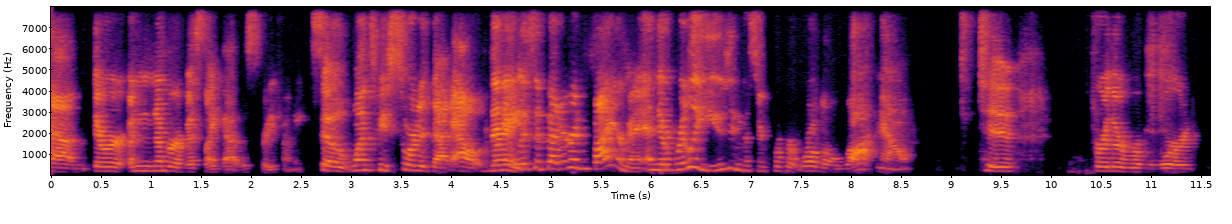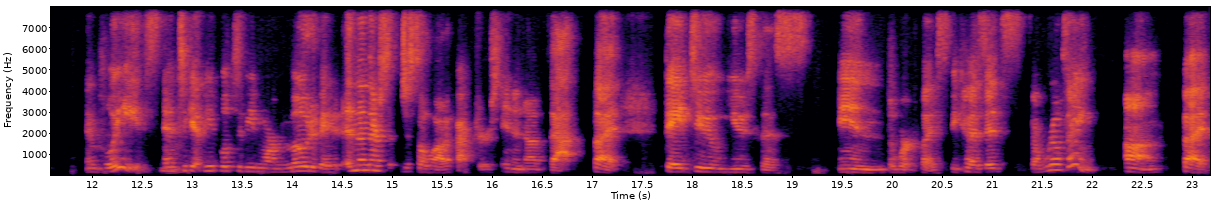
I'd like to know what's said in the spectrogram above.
Yeah. um, there were a number of us like that. It was pretty funny. So once we sorted that out, then Right. it was a better environment. And they're really using this in corporate world a lot now to further reward employees and to get people to be more motivated. And then there's just a lot of factors in and of that. But they do use this in the workplace because it's a real thing. Um, but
